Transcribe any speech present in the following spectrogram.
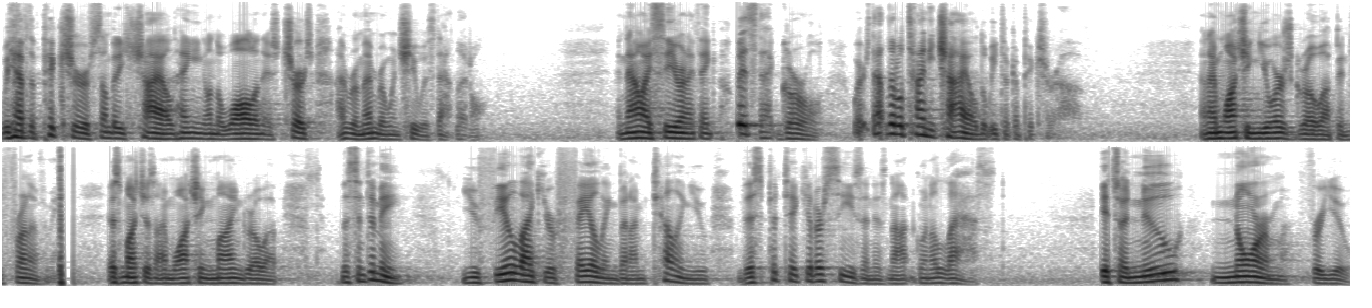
We have the picture of somebody's child hanging on the wall in this church. I remember when she was that little. And now I see her and I think, who is that girl? Where's that little tiny child that we took a picture of? And I'm watching yours grow up in front of me as much as I'm watching mine grow up. Listen to me. You feel like you're failing, but I'm telling you, this particular season is not going to last. It's a new norm for you.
